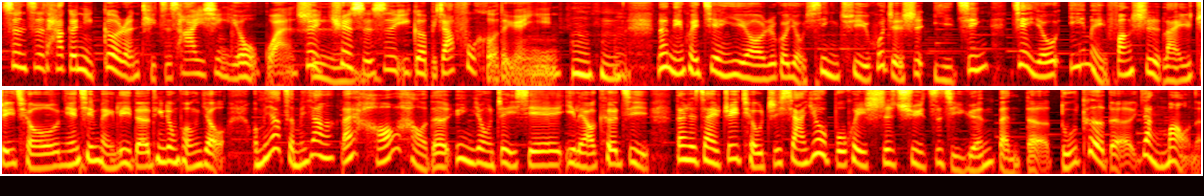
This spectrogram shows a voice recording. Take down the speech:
甚至它跟你个人体质差异性也有关，所以确实是一个比较复合的原因。嗯哼，嗯，那您会建议哦，如果有兴趣或者是已经借由医美方式来追求年轻美丽的听众朋友，我们要怎么样来好好的运用这些医疗科技，但是在追求之下又不会失去自己原本的独特的样貌呢？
